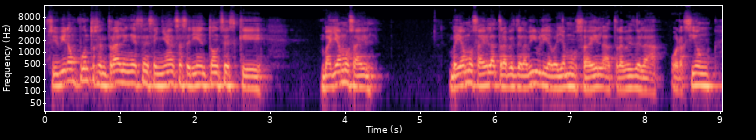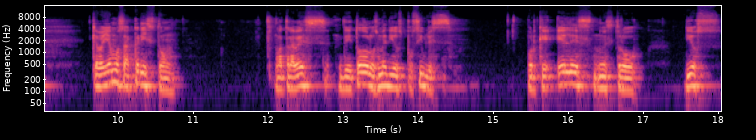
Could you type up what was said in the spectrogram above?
si hubiera un punto central en esta enseñanza sería entonces que vayamos a Él. Vayamos a Él a través de la Biblia, vayamos a Él a través de la oración, que vayamos a Cristo a través de todos los medios posibles, porque Él es nuestro Dios,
